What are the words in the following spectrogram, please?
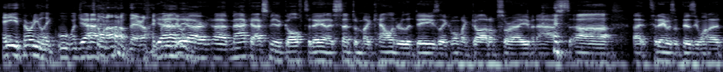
"Hey, authority, like, what's, what's going on up there? Like, yeah, are they are. Uh, Mac asked me to golf today, and I sent him my calendar of the day. He's like, "Oh my god, I'm sorry I even asked." uh, uh, today was a busy one. I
